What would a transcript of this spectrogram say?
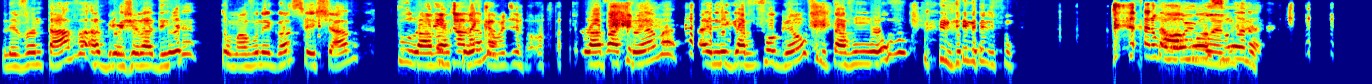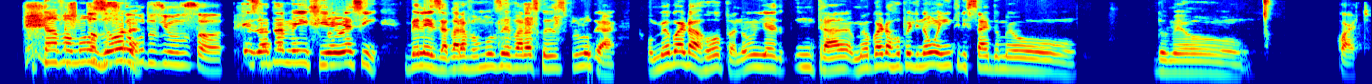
levantava, abria a geladeira, tomava um negócio, fechava, pulava a cama, cama de novo. pulava a cama, ligava o fogão, fritava um ovo, entendeu? Tipo, Era uma Tava all Tava Todos os mozona. cômodos em um só. Exatamente. E aí, assim, beleza, agora vamos levar as coisas pro lugar. O meu guarda-roupa não ia entrar. O meu guarda-roupa ele não entra e sai do meu. Do meu. Quarto.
